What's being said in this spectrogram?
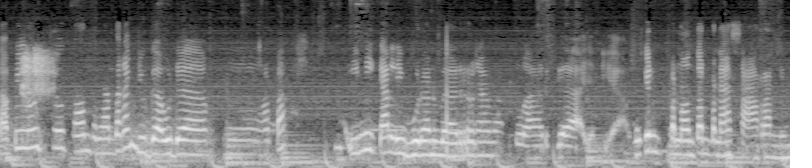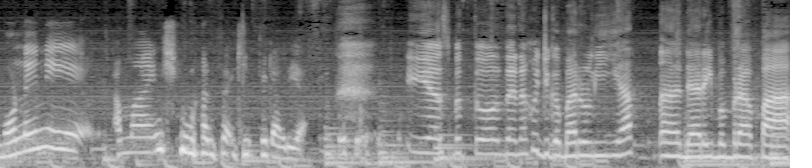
Tapi lucu kan ternyata kan juga udah hmm, apa ini kan liburan bareng sama keluarga jadi ya mungkin penonton penasaran nih Mone ini sama ini gimana gitu kali ya Yes, betul. Dan aku juga baru lihat eh, dari beberapa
